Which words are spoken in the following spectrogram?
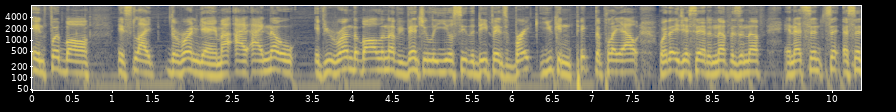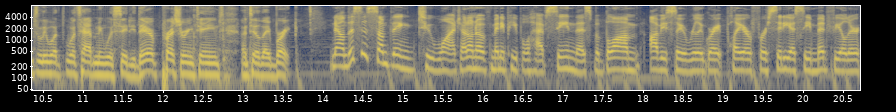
In football, it's like the run game. I I, I know if you run the ball enough, eventually you'll see the defense break. You can pick the play out where they just said enough is enough, and that's essentially what, what's happening with City. They're pressuring teams until they break. Now, this is something to watch. I don't know if many people have seen this, but Blom, obviously a really great player for City SC midfielder.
